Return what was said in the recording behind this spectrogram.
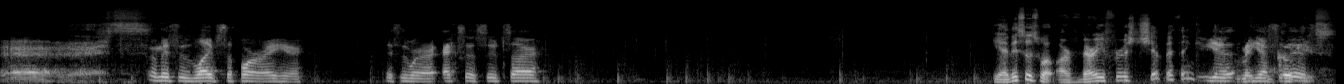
Yes. And this is life support right here. This is where our exosuits are. Yeah, this was what our very first ship, I think. Yeah, Making yes, cookies. is.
